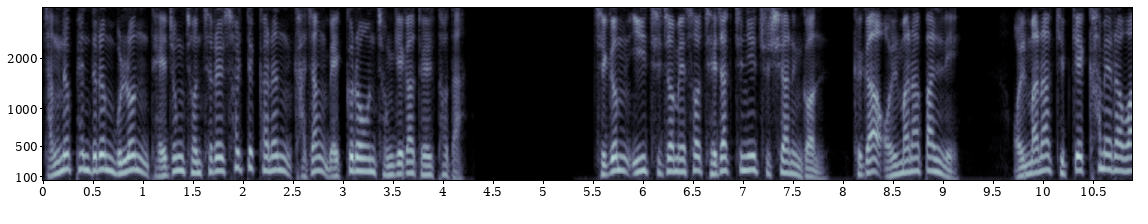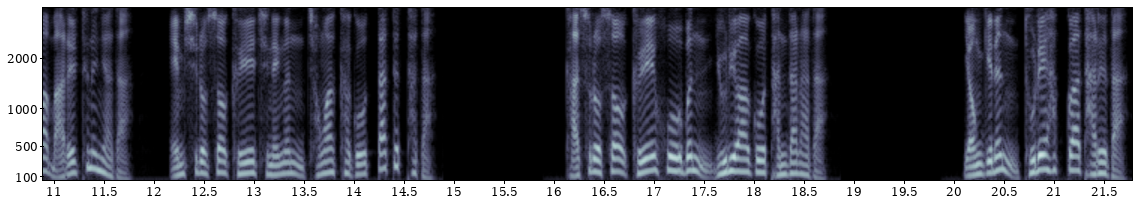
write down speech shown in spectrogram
장르 팬들은 물론 대중 전체를 설득하는 가장 매끄러운 전개가 될 터다. 지금 이 지점에서 제작진이 주시하는 건 그가 얼마나 빨리, 얼마나 깊게 카메라와 말을 트느냐다. MC로서 그의 진행은 정확하고 따뜻하다. 가수로서 그의 호흡은 유려하고 단단하다. 연기는 둘의 합과 다르다.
